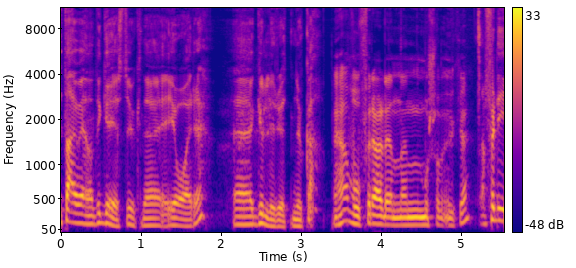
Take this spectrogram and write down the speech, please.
Dette er jo en av de gøyeste ukene i året. Uh, Gullruten-uka. Ja, Hvorfor er den en morsom uke? Fordi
